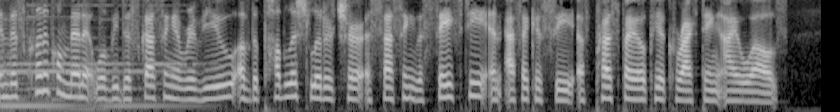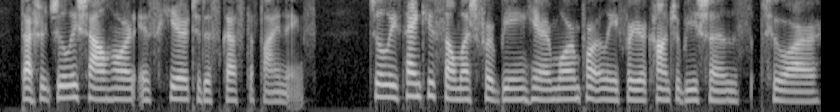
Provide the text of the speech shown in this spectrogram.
In this clinical minute, we'll be discussing a review of the published literature assessing the safety and efficacy of presbyopia correcting IOLs. Dr. Julie Schallhorn is here to discuss the findings. Julie, thank you so much for being here, and more importantly, for your contributions to our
